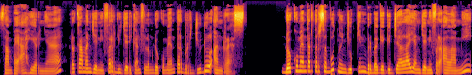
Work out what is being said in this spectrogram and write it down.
Sampai akhirnya, rekaman Jennifer dijadikan film dokumenter berjudul Unrest. Dokumenter tersebut nunjukin berbagai gejala yang Jennifer alami,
